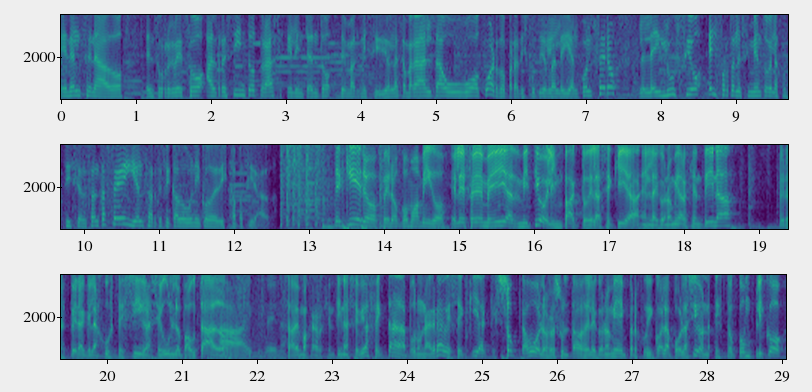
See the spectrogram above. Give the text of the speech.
en el Senado en su regreso al recinto tras el intento de magnicidio. En la Cámara Alta hubo acuerdo para discutir la ley alcohol cero, la ley Lucio, el fortalecimiento de la justicia en Santa Fe y el certificado único de discapacidad. Te quiero, pero como amigo. El FMI admitió el impacto de la sequía en la economía argentina, pero espera que el ajuste siga según lo pautado. Ay, qué pena. Sabemos que Argentina se vio afectada por una grave sequía que socavó los resultados de la economía y perjudicó a la población. Esto complicó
